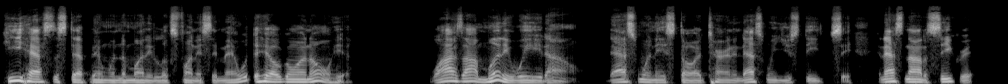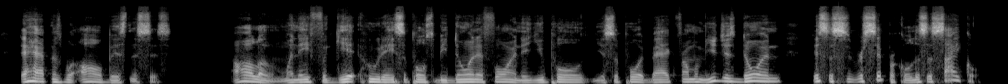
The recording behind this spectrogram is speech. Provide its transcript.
he has to step in when the money looks funny and say, "Man, what the hell going on here? Why is our money way down?" That's when they start turning. That's when you see, and that's not a secret. That happens with all businesses, all of them. When they forget who they supposed to be doing it for, and then you pull your support back from them, you're just doing this is reciprocal. It's a cycle.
